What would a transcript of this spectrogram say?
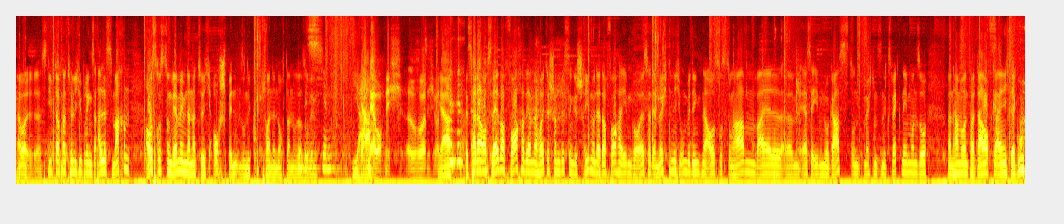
Jawohl, äh, Steve darf natürlich übrigens alles machen. Ausrüstung werden wir ihm dann natürlich auch spenden, so eine Kupferne noch dann oder Ein so. Bisschen. Ja, ja, mehr aber auch nicht. Also, ich was. ja, das hat er auch selber vorher, wir haben ja heute schon ein bisschen geschrieben und er hat auch vorher eben geäußert, er möchte nicht unbedingt eine Ausrüstung haben, weil ähm, er ist ja eben nur Gast und möchte uns nichts wegnehmen und so. Und dann haben wir uns halt darauf geeinigt, ja gut,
